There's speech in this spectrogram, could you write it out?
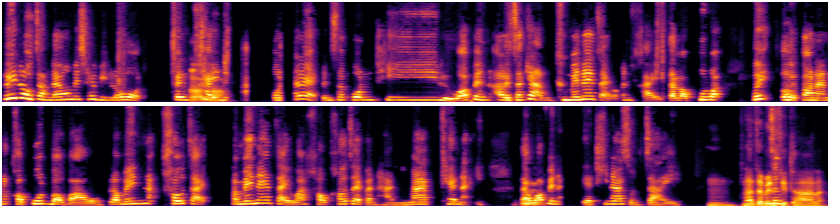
เฮ้ยเราจำได้ว่าไม่ใช่วิโรธเป็นอ่าใครเหรอในสากลนั่นแหละเป็นสกลทีหรือว่าเป็นอะไรสักอย่างคือไม่แน่ใจว่าเป็นใคร แต่เราพูดว่าเฮ้ยเออตอนนั้นเขาพูดเบาๆ เราไม่เข้าใจเราไม่แน่ใจว่าเขาเข้าใจปัญหานี้มากแค่ไหน แต่ว่าเป็นไอเดียที่น่าสนใจ อืม น่าจะเป็นซึ่งสิทธาแหละ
